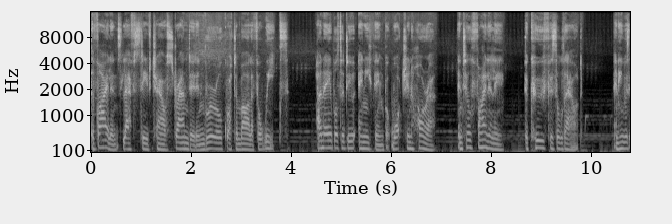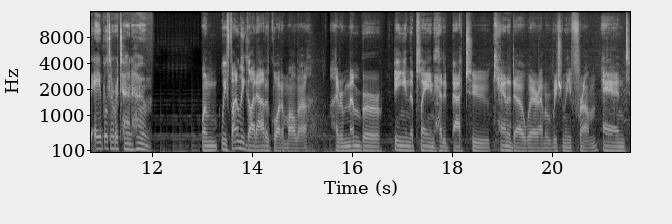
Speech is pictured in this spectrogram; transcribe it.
The violence left Steve Chao stranded in rural Guatemala for weeks, unable to do anything but watch in horror until finally the coup fizzled out and he was able to return home. When we finally got out of Guatemala, I remember being in the plane headed back to Canada, where I'm originally from. And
